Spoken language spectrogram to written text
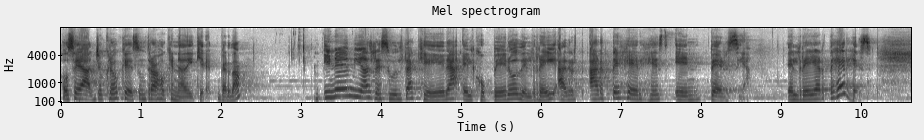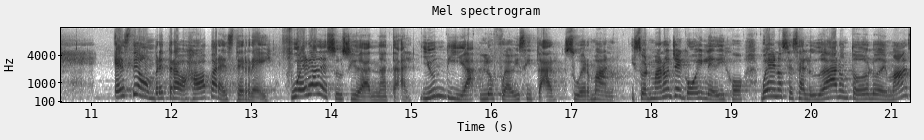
O sea, yo creo que es un trabajo que nadie quiere, ¿verdad? Y Nehemías resulta que era el copero del rey Artejerjes en Persia, el rey Artejerjes. Este hombre trabajaba para este rey fuera de su ciudad natal y un día lo fue a visitar su hermano. Y su hermano llegó y le dijo, bueno, se saludaron, todo lo demás.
